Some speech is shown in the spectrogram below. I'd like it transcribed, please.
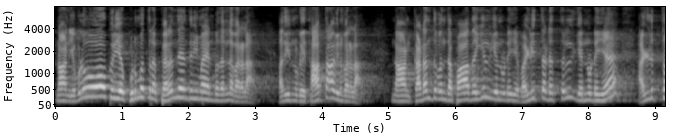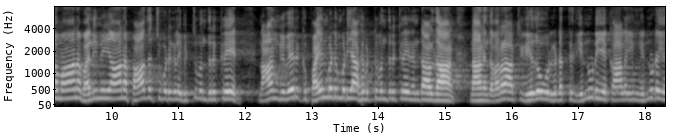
நான் எவ்வளோ பெரிய குடும்பத்தில் பிறந்தேன் தெரியுமா என்பதல்ல வரலாறு. அது என்னுடைய தாத்தாவின் வரலாறு. நான் கடந்து வந்த பாதையில் என்னுடைய வழித்தடத்தில் என்னுடைய அழுத்தமான வலிமையான பாதச்சுவடுகளை விற்று வந்திருக்கிறேன். நான்கு பேருக்கு பயன்படும்படியாக விட்டு வந்திருக்கிறேன் என்றால்தான் நான் இந்த வரலாற்றில் ஏதோ ஒரு இடத்தில் என்னுடைய காலையும் என்னுடைய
